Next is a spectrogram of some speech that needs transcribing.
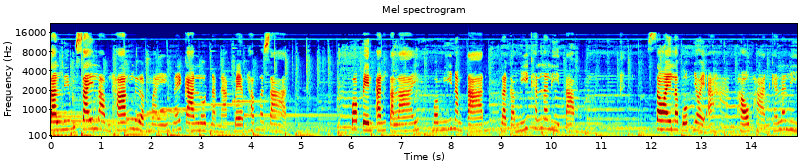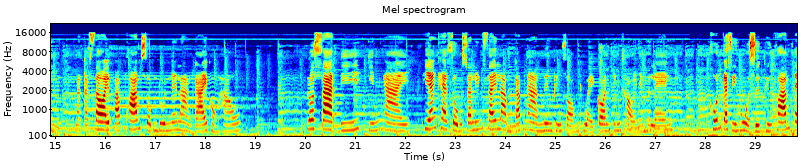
ไส้ลำทางเลือกใหม่ในการลดน้ำหนักแบบธรรมศาสตร์บ่เป็นอันตรายบ่มีน้ำตาล แล้วก็มีแคลอรี่ต่ำซอยระบบย่อยอาหารเผาผลาญแคลอรี่ แล้วก็ซอยปรับความสมดุลในร่างกายของเฮารสชาติดีกินง่าย เพียงแค่สมสลิมไส้ลำกับน้ำ1-2ถ้วยก่อนกินเขายามมื้อแลง คุณกสิหูสึกถึงความแต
